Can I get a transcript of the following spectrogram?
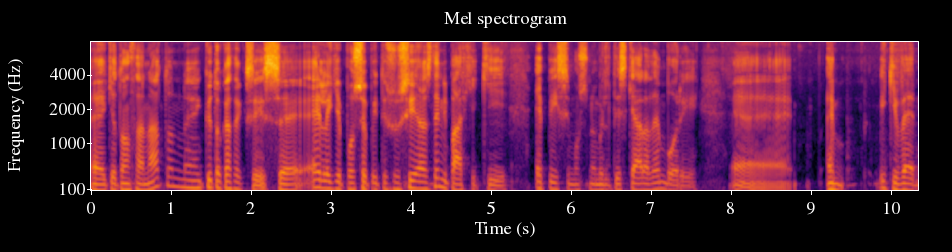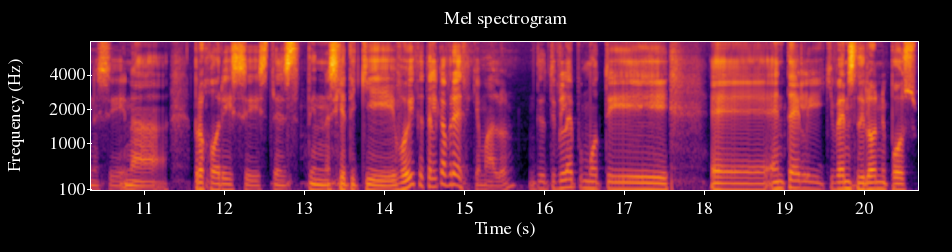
Ε, και των θανάτων ε, και ούτω καθεξής. Ε, έλεγε πως επί της ουσίας δεν υπάρχει εκεί επίσημος συνομιλητής και άρα δεν μπορεί η κυβέρνηση να προχωρήσει στην σχετική βοήθεια. Τελικά βρέθηκε μάλλον, διότι βλέπουμε ότι εν τέλει η κυβέρνηση δηλώνει πως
